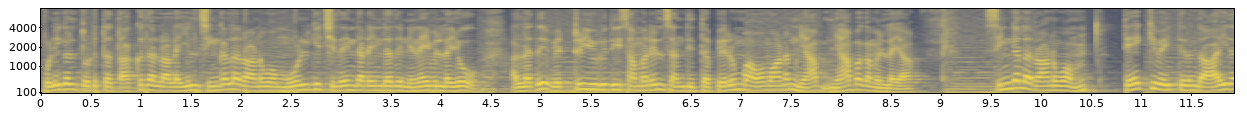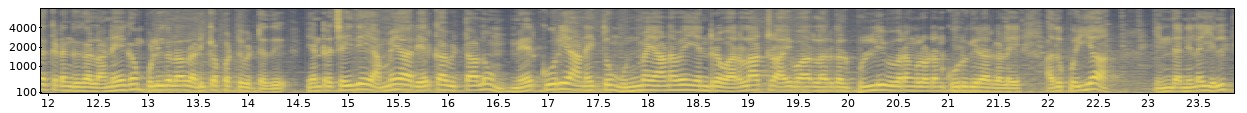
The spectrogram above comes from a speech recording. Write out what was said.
புலிகள் தொடுத்த தாக்குதல் அலையில் சிங்கள இராணுவம் மூழ்கி சிதைந்தடைந்தது நினைவில்லையோ? அல்லது வெற்றியுறுதி சமரில் சந்தித்த பெரும் அவமானம் ஞாபகமில்லையா? சிங்கள இராணுவம் தேக்கி வைத்திருந்த ஆயுத கிடங்குகள் அநேகம் புலிகளால் அடிக்கப்பட்டுவிட்டது என்ற செய்தியை அம்மையார் ஏற்காவிட்டாலும் மேற்கூறிய அனைத்தும் உண்மையானவை என்று வரலாற்று ஆய்வாளர்கள் புள்ளி விவரங்களுடன் கூறுகிறார்களே. அது பொய்யா? இந்த நிலையில்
